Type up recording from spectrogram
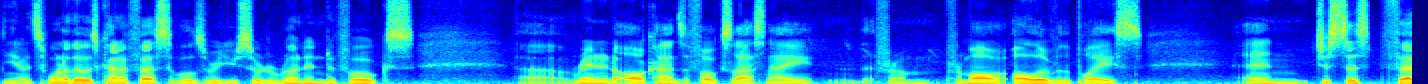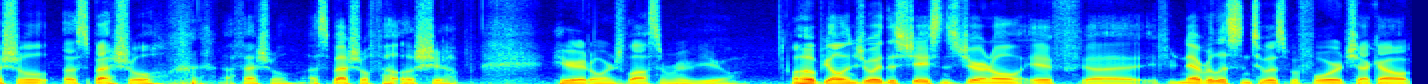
you know, it's one of those kind of festivals where you sort of run into folks Uh, ran into all kinds of folks last night from from all all over the place, and just a special a special a special a special fellowship here at Orange Blossom Revue. I hope y'all enjoyed this Jason's Journal. If uh, if you've never listened to us before, check out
